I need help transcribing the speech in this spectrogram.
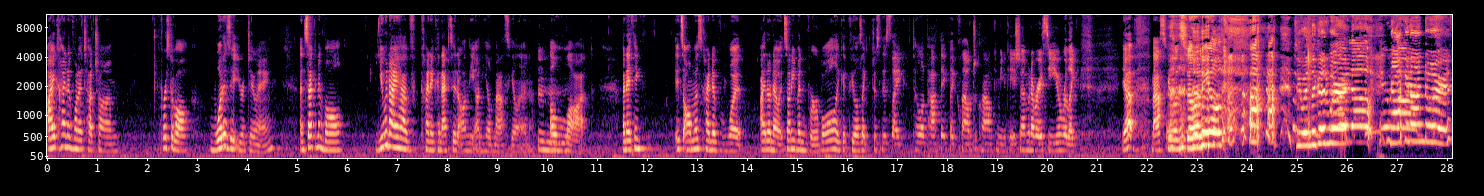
I kind of want to touch on first of all, what is it you're doing? And second of all, you and I have kind of connected on the unhealed masculine a mm-hmm. lot. And I think it's almost kind of what I don't know, it's not even verbal. Like it feels like just this like telepathic, like clown to clown communication. Whenever I see you, we're like, Yep, masculine still unhealed. doing the good work. Knocking on doors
